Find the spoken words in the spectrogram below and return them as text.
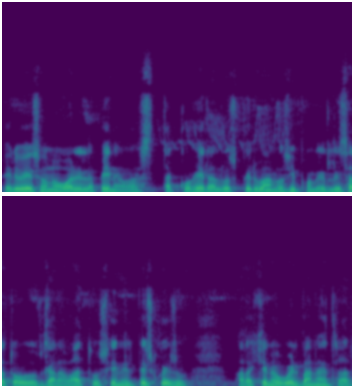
pero eso no vale la pena. Basta coger a los peruanos y ponerles a todos garabatos en el pescuezo para que no vuelvan a entrar.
